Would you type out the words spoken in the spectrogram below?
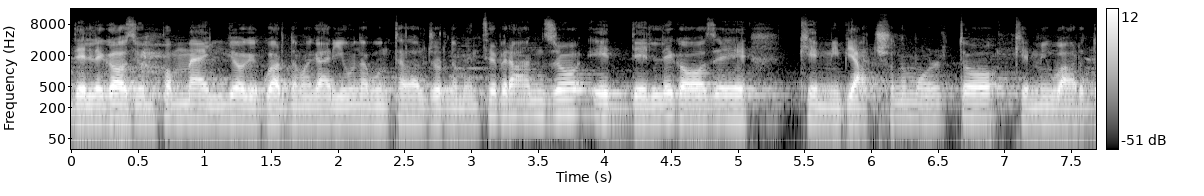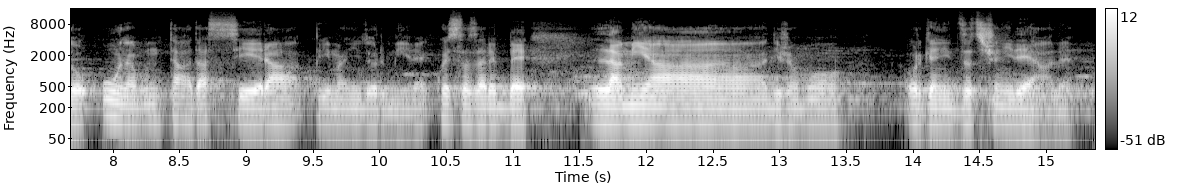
delle cose un po' meglio che guardo magari una puntata al giorno mentre pranzo e delle cose che mi piacciono molto, che mi guardo una puntata a sera prima di dormire. Questa sarebbe la mia, diciamo, organizzazione ideale.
